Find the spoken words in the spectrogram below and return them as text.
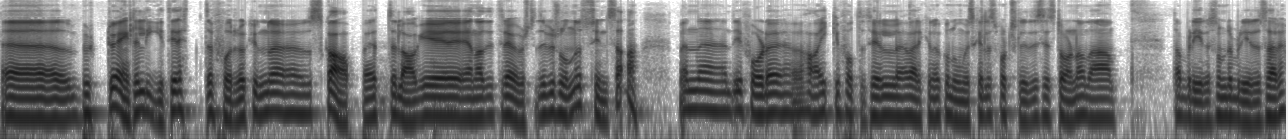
Eh, burde jo egentlig ligge til rette for å kunne skape et lag i en av de tre øverste divisjonene, syns jeg, da. Men eh, de får det, har ikke fått det til verken økonomisk eller sportslig de siste årene, og da, da blir det som det blir, dessverre.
